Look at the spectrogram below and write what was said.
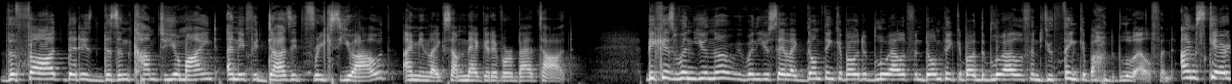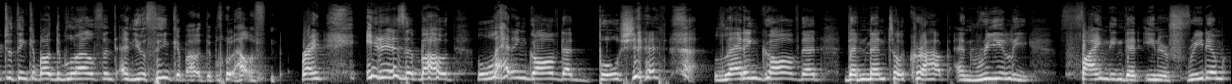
the thought that it doesn't come to your mind. And if it does, it freaks you out. I mean, like some negative or bad thought. Because when you know, when you say, like, don't think about the blue elephant, don't think about the blue elephant, you think about the blue elephant. I'm scared to think about the blue elephant, and you think about the blue elephant, right? It is about letting go of that bullshit, letting go of that, that mental crap, and really finding that inner freedom,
